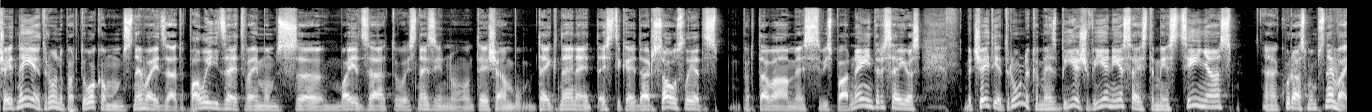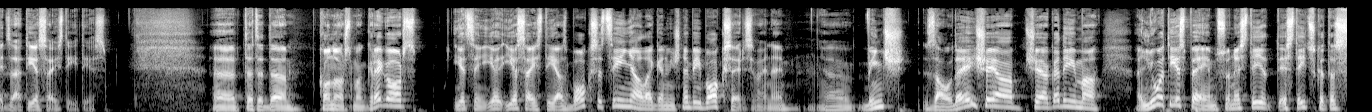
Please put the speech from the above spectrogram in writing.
Šeit neiet runa par to, ka mums nevajadzētu palīdzēt, vai mums vajadzētu, es nezinu, tiešām teikt, nē, nē, es tikai daru savas lietas, par tavām es vispār neinteresējos. Bet šeit iet runa, ka mēs bieži vien iesaistamies cīņās, kurās mums nevajadzētu iesaistīties. Tad, tad Konors Makgregors iesaistījās boxa cīņā, lai gan viņš nebija boxeris. Ne? Viņš zaudēja šajā, šajā gadījumā. Ļoti iespējams, un es, tie, es ticu, ka tas,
